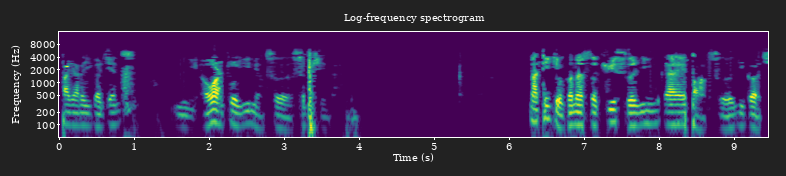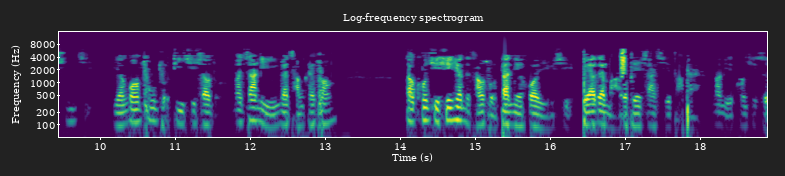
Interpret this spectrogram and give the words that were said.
大家的一个坚持，你偶尔做一两次是不行的。那第九个呢是居室应该保持一个清洁，阳光充足，定期消毒。那家里应该常开窗，到空气新鲜的场所锻炼或游戏，不要在马路边下棋打牌，那里的空气是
